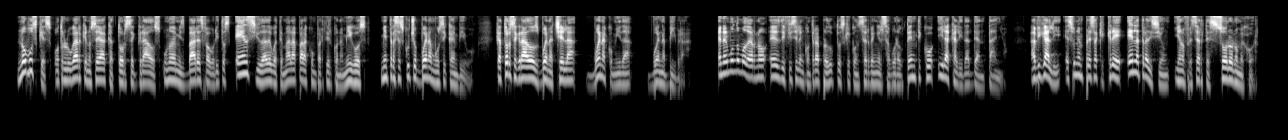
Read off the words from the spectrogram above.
no busques otro lugar que no sea 14 grados, uno de mis bares favoritos en Ciudad de Guatemala para compartir con amigos mientras escucho buena música en vivo. 14 grados, buena chela, buena comida, buena vibra. En el mundo moderno es difícil encontrar productos que conserven el sabor auténtico y la calidad de antaño. Avigali es una empresa que cree en la tradición y en ofrecerte solo lo mejor.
